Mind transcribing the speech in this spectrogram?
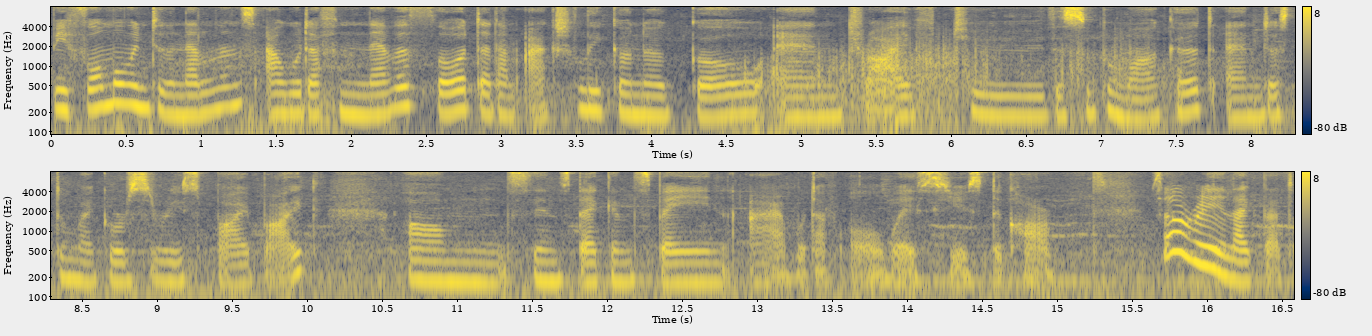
Before moving to the Netherlands, I would have never thought that I'm actually gonna go and drive to the supermarket and just do my groceries by bike. Um, since back in Spain, I would have always used the car. So I really like that.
